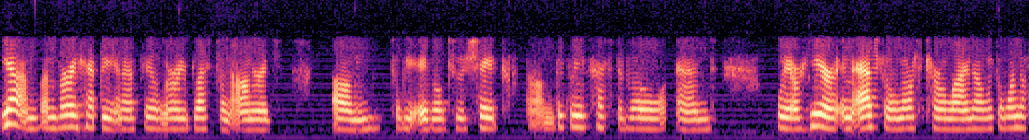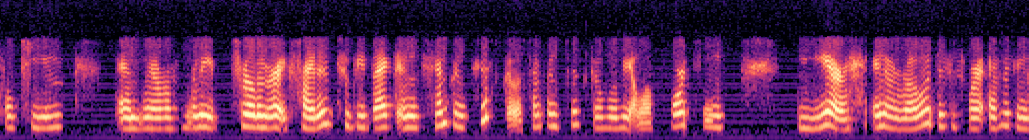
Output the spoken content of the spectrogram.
yeah, I'm, I'm, very happy and I feel very blessed and honored um, to be able to shape um, the Green Festival and we are here in Asheville, North Carolina, with a wonderful team, and we're really thrilled and very excited to be back in San Francisco. San Francisco will be our 14th year in a row. This is where everything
